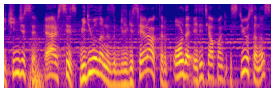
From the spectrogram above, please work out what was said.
İkincisi, eğer siz videolarınızı bilgisayara aktarıp orada edit yapmak istiyorsanız,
